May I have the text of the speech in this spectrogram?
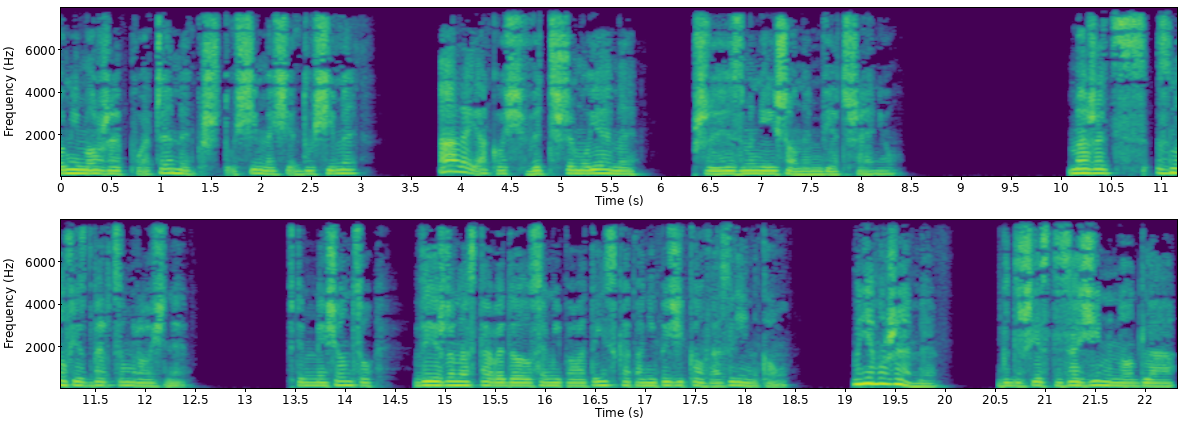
Pomimo, że płaczemy, krztusimy się, dusimy, ale jakoś wytrzymujemy przy zmniejszonym wietrzeniu. Marzec znów jest bardzo mroźny. W tym miesiącu wyjeżdża na stałe do Semipałatyńska pani Pyzikowa z Linką. My nie możemy, gdyż jest za zimno dla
